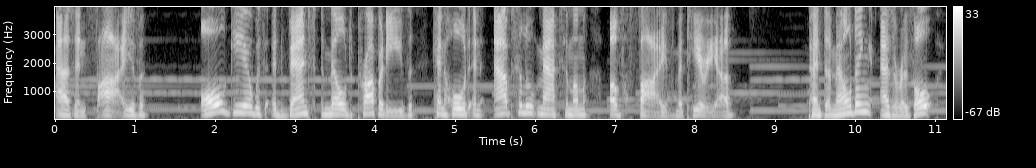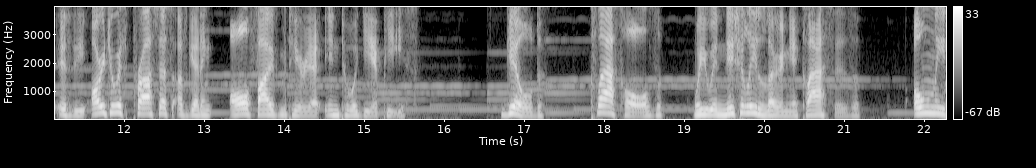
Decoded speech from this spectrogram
as in 5. All gear with advanced meld properties can hold an absolute maximum of 5 materia. Pentamelding, as a result, is the arduous process of getting all 5 materia into a gear piece. Guild Class Halls, where you initially learn your classes. Only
